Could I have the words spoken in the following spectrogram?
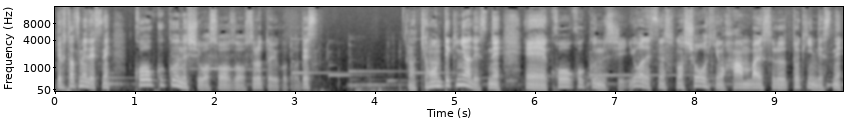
で、二つ目ですね、広告主を想像するということです。基本的にはですね、えー、広告主、要はですね、その商品を販売するときにですね、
